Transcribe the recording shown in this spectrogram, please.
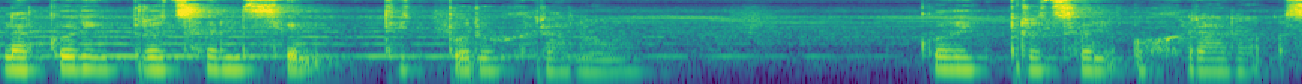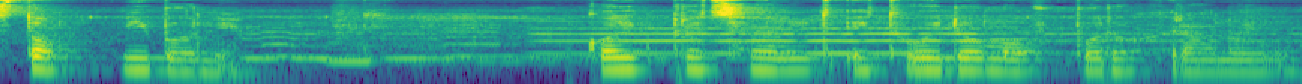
Na kolik procent si teď pod ochranou? Kolik procent ochrana? 100, výborně. Kolik procent je tvůj domov pod ochranou?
